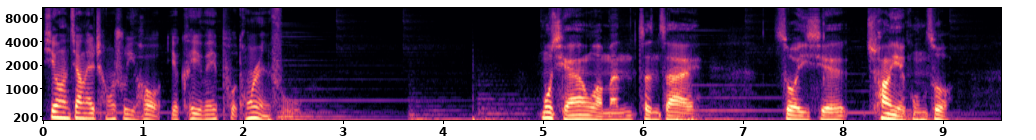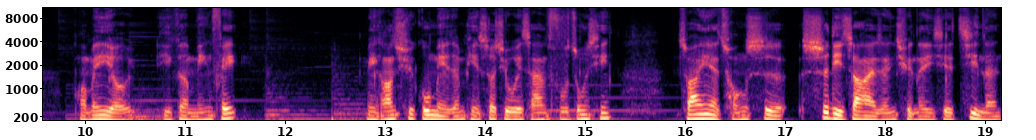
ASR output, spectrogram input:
希望将来成熟以后也可以为普通人服务。目前我们正在做一些创业工作，我们有一个明飞闵行区古美人品社区卫生服务中心，专业从事视力障碍人群的一些技能。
